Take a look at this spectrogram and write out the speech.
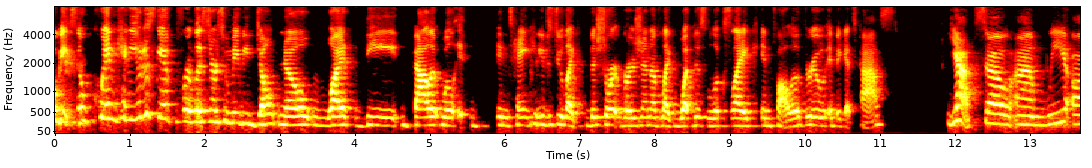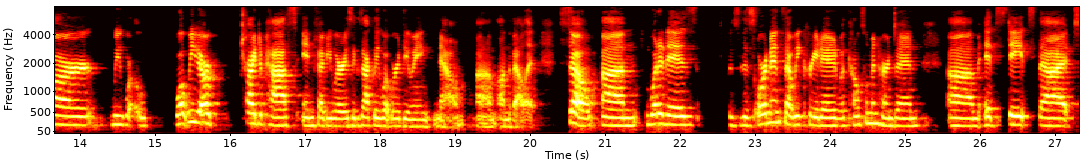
Okay, so Quinn, can you just give for listeners who maybe don't know what the ballot will entail? can you just do like the short version of like what this looks like in follow through if it gets passed? Yeah. So um, we are we were what we are tried to pass in February is exactly what we're doing now um, on the ballot. So um, what it is is this ordinance that we created with Councilman Herndon. Um, it states that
